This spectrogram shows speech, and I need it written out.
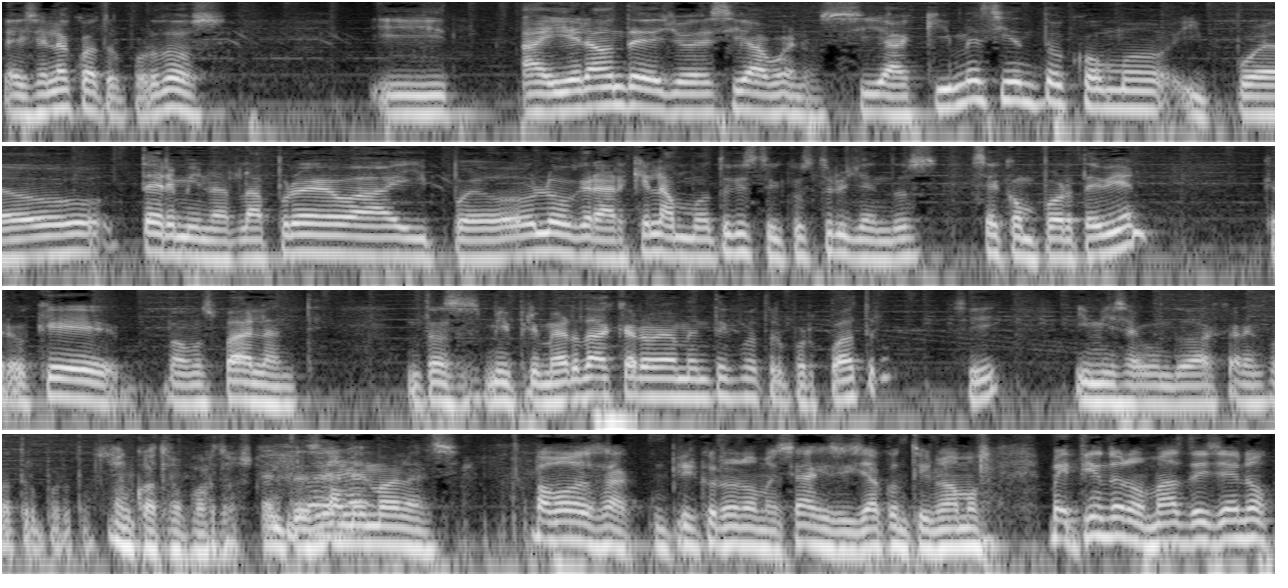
La hice en la 4x2. Y ahí era donde yo decía, bueno, si aquí me siento cómodo y puedo terminar la prueba y puedo lograr que la moto que estoy construyendo se comporte bien, creo que vamos para adelante. Entonces, mi primer Dakar obviamente en 4x4, ¿sí? Y mi segundo Dakar en 4x2. En 4x2. Entonces, el mismo balance. Vamos a cumplir con unos mensajes y ya continuamos metiéndonos más de lleno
